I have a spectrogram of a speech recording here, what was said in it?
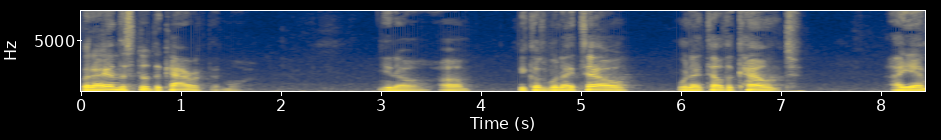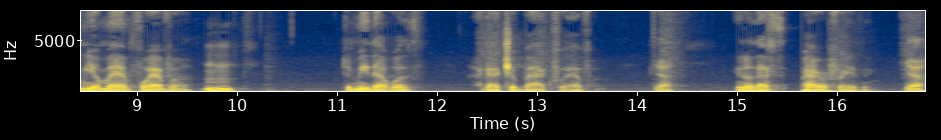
but I understood the character more. You know, um, because when I tell when I tell the count, I am your man forever. To me, that was I got your back forever. Yeah. You know, that's paraphrasing. Yeah.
